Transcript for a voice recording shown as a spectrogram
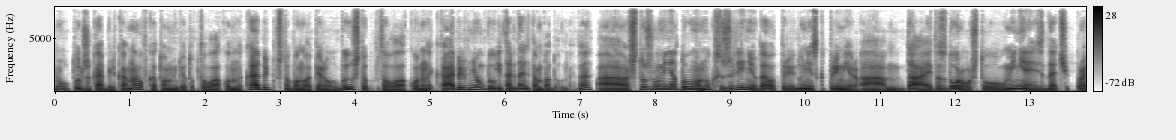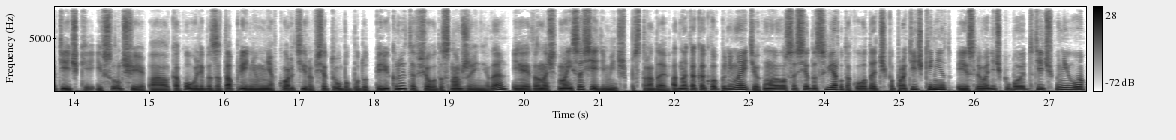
Ну, тот же кабель-канал, в котором идет оптоволоконный кабель, чтобы он, во-первых, был, чтобы оптоволоконный кабель в нем был и так далее и тому подобное. Да? А что же у меня дома? Ну, к сожалению, да, вот приведу несколько примеров. А, да, это здорово, что у меня есть датчик протечки, и в случае а, какого-либо затопления у меня в квартире все трубы будут перекрыты, все водоснабжение, да, и это значит, мои соседи меньше пострадают. Однако, как вы понимаете, у моего соседа сверху такого датчика протечки нет, и если водичка будет течь у него,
